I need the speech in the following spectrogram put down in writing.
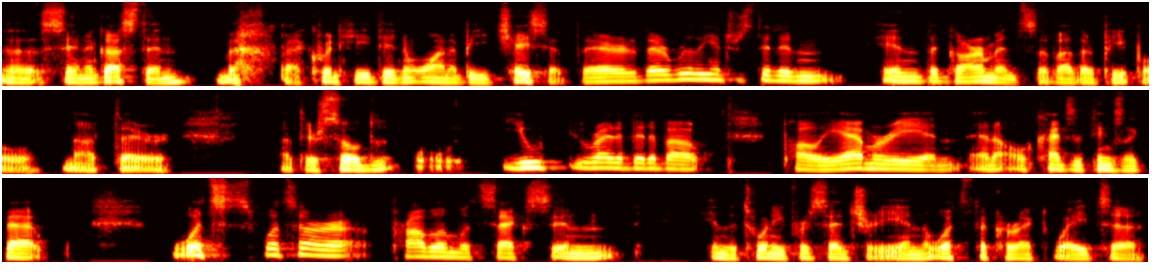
uh, Saint Augustine, back when he didn't want to be chaste, they're they're really interested in in the garments of other people, not their not their soul you you write a bit about polyamory and and all kinds of things like that. What's what's our problem with sex in in the 21st century, and what's the correct way to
